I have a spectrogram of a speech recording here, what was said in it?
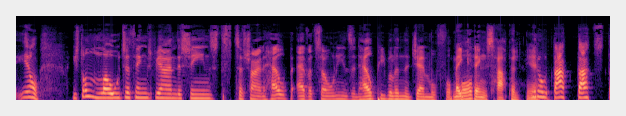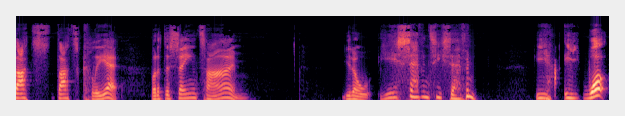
you know, he's done loads of things behind the scenes to, to try and help Evertonians and help people in the general football. Make things happen. Yeah. You know that that's that's that's clear. But at the same time, you know, he is seventy seven. He, he what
